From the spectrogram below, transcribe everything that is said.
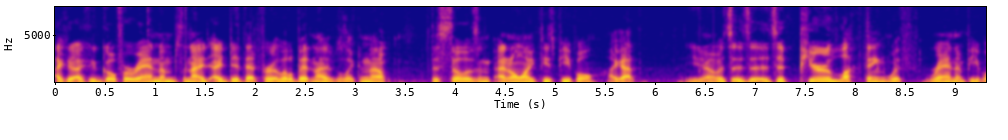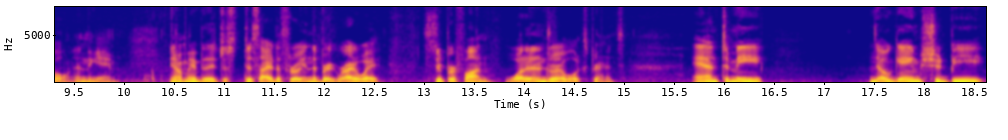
I could I could go for randoms, and I I did that for a little bit, and I was like, no, this still isn't. I don't like these people. I got, you know, it's it's it's a pure luck thing with random people in the game. You know, maybe they just decide to throw you in the brig right away. Super fun. What an enjoyable experience. And to me, no game should be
